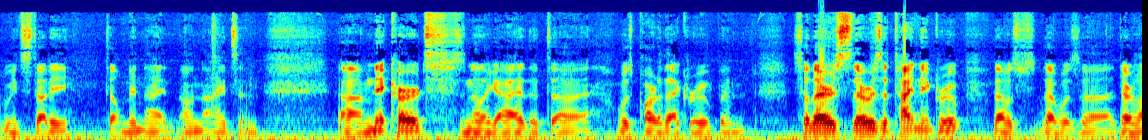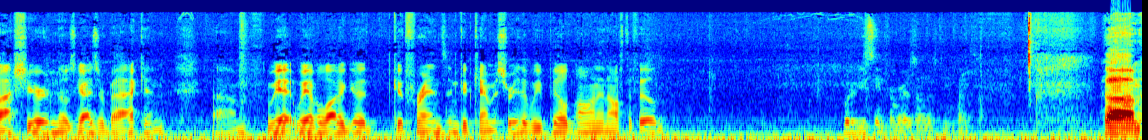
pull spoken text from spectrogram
we'd study till midnight on nights, and um, Nick Kurtz is another guy that uh, was part of that group, and so there's there was a tight knit group that was that was uh, there last year, and those guys are back, and um, we ha- we have a lot of good good friends and good chemistry that we've built on and off the field. What have you seen from Arizona's defense? Um,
